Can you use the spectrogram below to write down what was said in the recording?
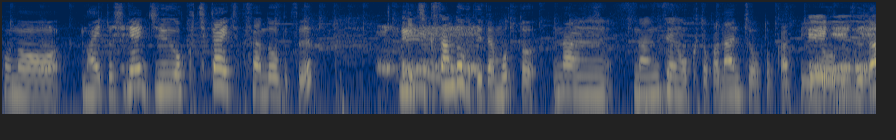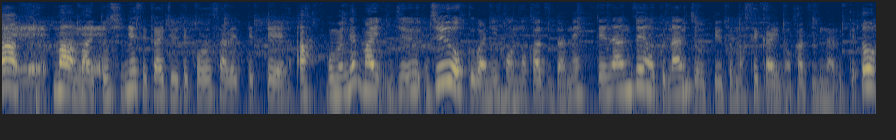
この、毎年ね、10億近い畜産動物、で畜産動物って言ったらもっと何何千億とか何兆とかっていう動物が、まあ毎年ね世界中で殺されててあごめんね、まあ、10, 10億は日本の数だね。で何千億何兆っていうと、まあ、世界の数になるけど、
